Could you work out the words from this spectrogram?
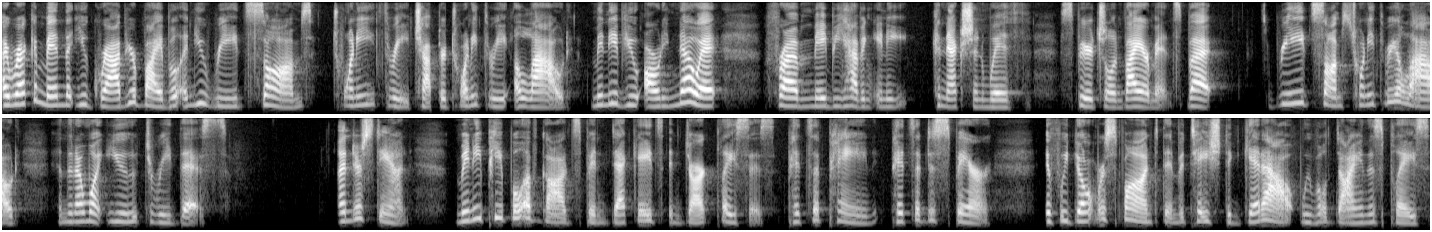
I recommend that you grab your Bible and you read Psalms 23, chapter 23, aloud. Many of you already know it from maybe having any connection with spiritual environments, but read Psalms 23 aloud, and then I want you to read this. Understand, many people of God spend decades in dark places, pits of pain, pits of despair, if we don't respond to the invitation to get out, we will die in this place.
